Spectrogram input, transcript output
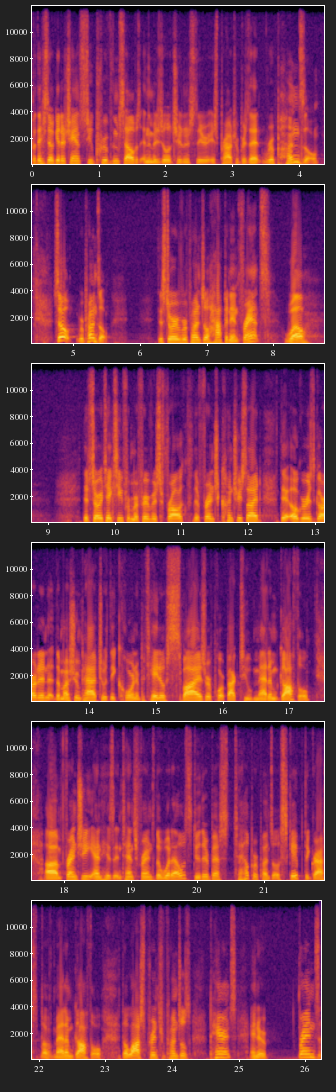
but they still get a chance to prove themselves. And the Missoula Children's Theater is proud to present Rapunzel. So Rapunzel, the story of Rapunzel happened in France. Well, the story takes you from a frivolous frolic through the French countryside, the ogre's garden, the mushroom patch with the corn and potato spies report back to Madame Gothel. Um, Frenchie and his intense friends, the Wood Elves, do their best to help Rapunzel escape the grasp of Madame Gothel. The lost prince Rapunzel's parents and her friends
